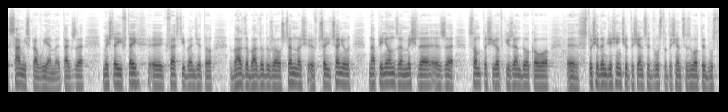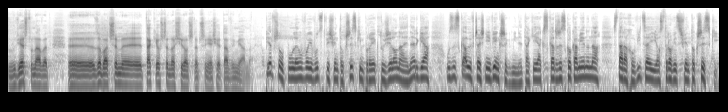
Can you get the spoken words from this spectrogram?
sami sprawujemy. Także myślę i w tej y, kwestii będzie to bardzo, bardzo duża oszczędność. W przeliczeniu na pieniądze myślę, że są to środki rzędu około y, 170 tysięcy, 200 tysięcy złotych, 220 nawet. Y, Zobaczymy, takie oszczędności roczne przyniesie ta wymiana. Pierwszą pulę w województwie świętokrzyskim projektu Zielona Energia uzyskały wcześniej większe gminy, takie jak Skarżysko-Kamienna, Starachowice i Ostrowiec Świętokrzyski.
